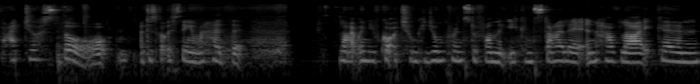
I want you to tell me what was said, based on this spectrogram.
But I just thought, I just got this thing in my head that like when you've got a chunky jumper and stuff on that you can style it and have like um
